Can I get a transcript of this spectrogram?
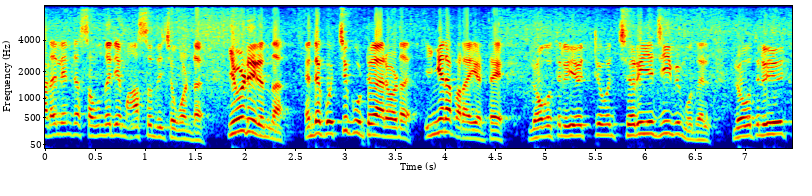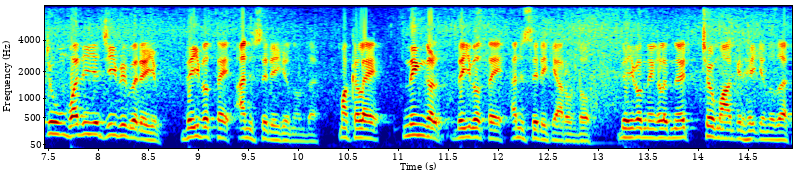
കടലിന്റെ സൗന്ദര്യം ആസ്വദിച്ചുകൊണ്ട് ഇവിടെ ഇരുന്ന് എന്റെ കൊച്ചു കൂട്ടുകാരോട് ഇങ്ങനെ പറയട്ടെ ലോകത്തിലെ ഏറ്റവും ചെറിയ ജീവി മുതൽ ലോകത്തിലെ ഏറ്റവും വലിയ ജീവി വരെയും ദൈവത്തെ അനുസരിക്കുന്നുണ്ട്. മക്കളെ നിങ്ങൾ ദൈവത്തെ അനുസരിക്കാറുണ്ടോ? ദൈവം നിങ്ങൾ ഇന്ന് ഏറ്റവും ആഗ്രഹിക്കുന്നത്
